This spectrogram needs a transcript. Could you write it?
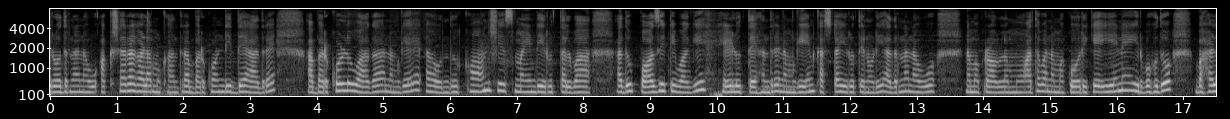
ಇರೋದನ್ನ ನಾವು ಅಕ್ಷರಗಳ ಮುಖಾಂತರ ಬರ್ಕೊಂಡಿದ್ದೇ ಆದರೆ ಆ ಬರ್ಕೊಳ್ಳುವಾಗ ನಮಗೆ ಒಂದು ಕಾನ್ಷಿಯಸ್ ಮೈಂಡ್ ಇರುತ್ತಲ್ವಾ? ಅದು ಪಾಸಿಟಿವ್ ಆಗಿ ಹೇಳುತ್ತೆ. ಅಂದರೆ ನಮಗೆ ಏನು ಕಷ್ಟ ಇರುತ್ತೆ ನೋಡಿ, ಅದನ್ನು ನಾವು ನಮ್ಮ ಪ್ರಾಬ್ಲಮ್ಮು ಅಥವಾ ನಮ್ಮ ಕೋರಿಕೆ ಏನೇ ಇರಬಹುದು, ಬಹಳ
